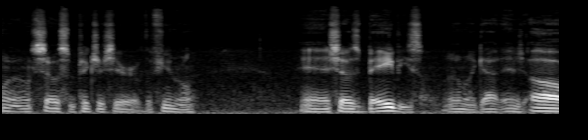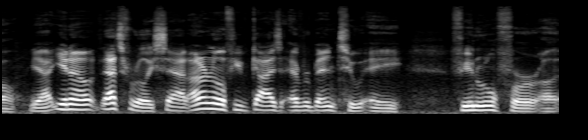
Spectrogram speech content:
well, I'll show some pictures here of the funeral and it shows babies. Oh my God! And, oh yeah, you know that's really sad. I don't know if you guys ever been to a funeral for uh,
